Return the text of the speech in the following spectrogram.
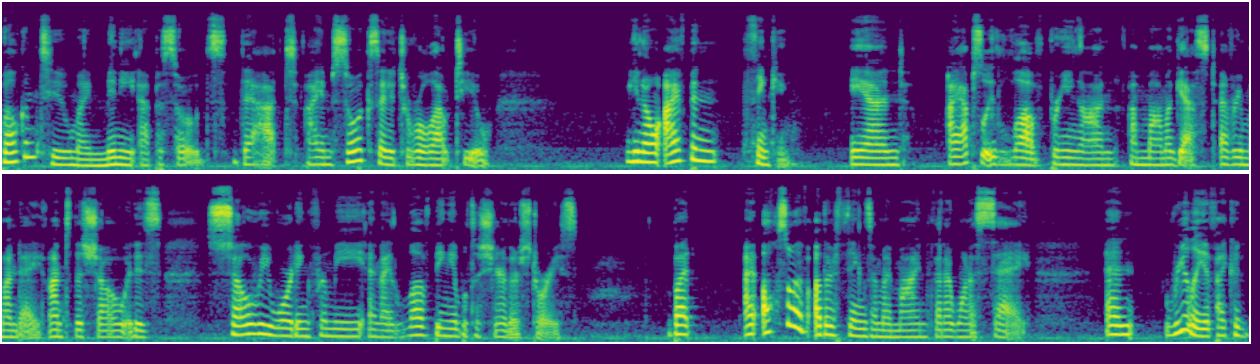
Welcome to my mini episodes that I am so excited to roll out to you. You know, I've been thinking, and I absolutely love bringing on a mama guest every Monday onto the show. It is so rewarding for me, and I love being able to share their stories. But I also have other things on my mind that I want to say. And really, if I could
